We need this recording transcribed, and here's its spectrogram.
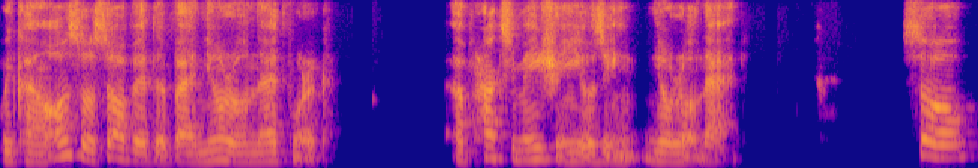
We can also solve it by neural network approximation using neural net. So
